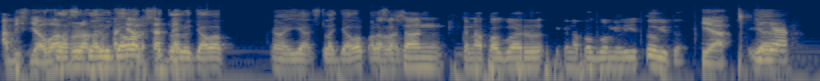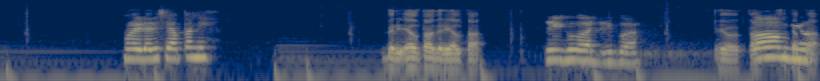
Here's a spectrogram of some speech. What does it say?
abis jawab setelah, lu setelah langsung kasih jawab alasan setelah lu jawab nah iya setelah jawab alasan, alasan kenapa gua harus kenapa gua milih itu gitu. iya Iya, Iya. Mulai dari siapa nih? dari Elta dari Elta Dari gua, dari gua. Ayo, Oh, tak, sikat, mil- Tak.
